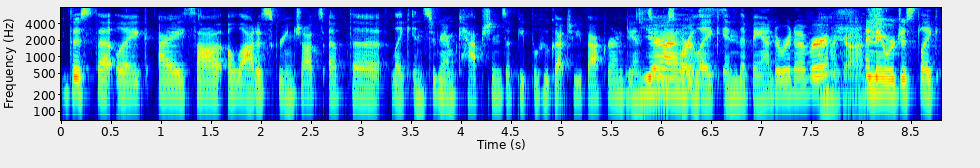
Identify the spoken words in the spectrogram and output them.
this that like I saw a lot of screenshots of the like Instagram captions of people who got to be background dancers or like in the band or whatever. Oh my gosh. And they were just like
